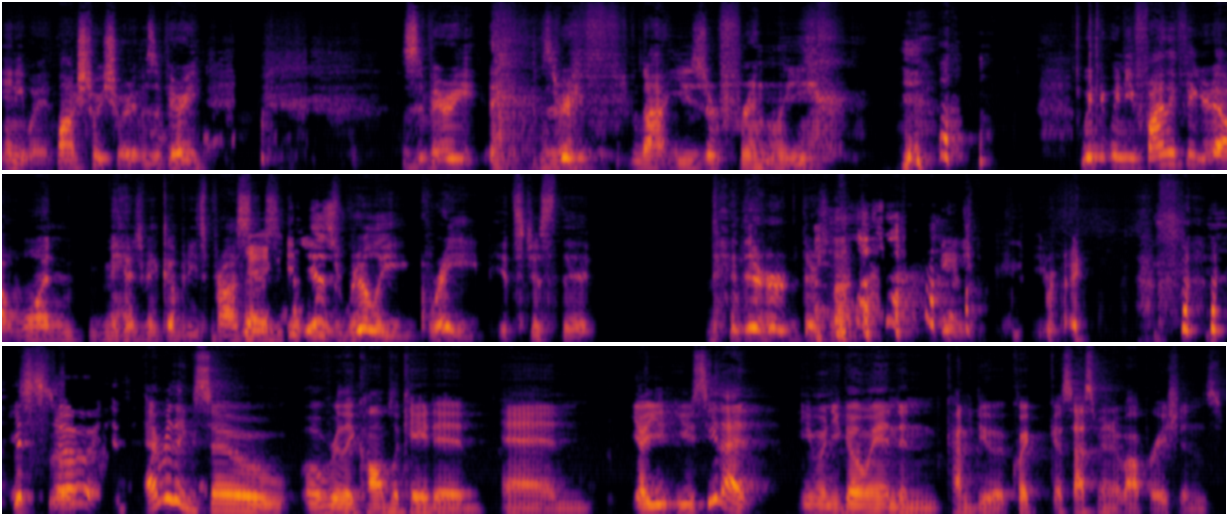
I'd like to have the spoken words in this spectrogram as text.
anyway, long story short, it was a very, it was a very, it was very not user friendly. when when you finally figured out one management company's process, yeah, yeah. it is really great. It's just that there there's not right. it's so, so everything's so overly complicated, and yeah, you, you see that even when you go in and kind of do a quick assessment of operations,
